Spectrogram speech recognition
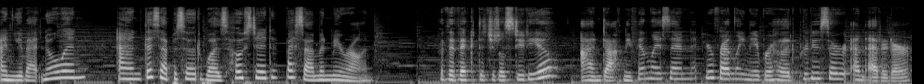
and Yvette Nolan, and this episode was hosted by Simon Miron. For the Vic Digital Studio, I'm Daphne Finlayson, your friendly neighborhood producer and editor.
